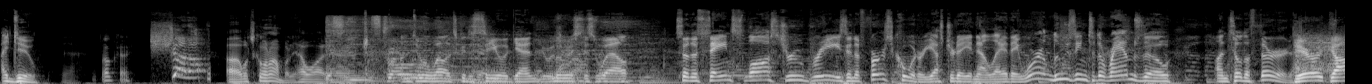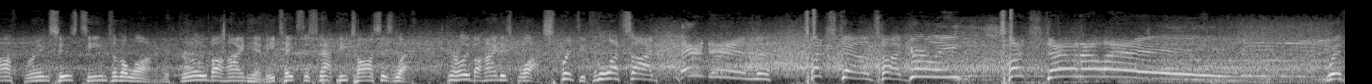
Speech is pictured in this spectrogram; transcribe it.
I do. Okay. Shut up. Uh, what's going on, buddy? How are you? I'm doing well. It's good to see you again, Moose, as well. So the Saints lost Drew Brees in the first quarter yesterday in LA. They weren't losing to the Rams though until the third. Jared Goff brings his team to the line with Gurley behind him. He takes the snap, he tosses left. Gurley behind his block, sprinting to the left side, and in! Touchdown, Todd Gurley! Touchdown, LA! With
